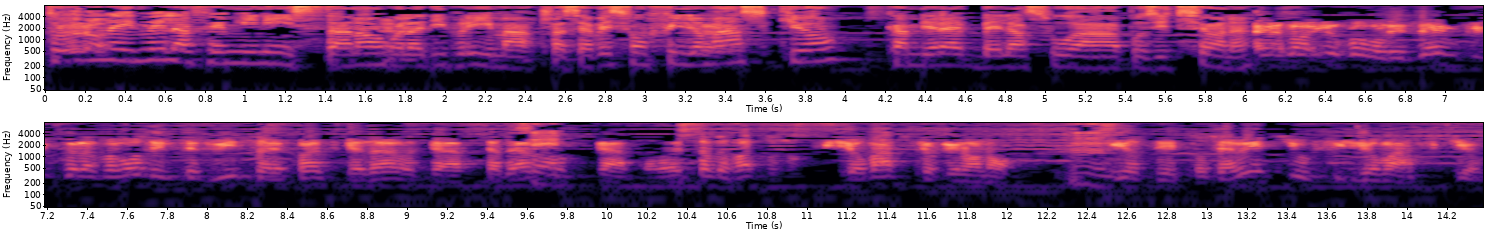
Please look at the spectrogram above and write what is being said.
Torna però... in me la femminista, no? Quella di prima, cioè se avesse un figlio eh. maschio cambierebbe la sua posizione? Eh no, io proprio l'esempio in quella famosa intervista che poi scadeva sì. scandalo, è stato fatto sul figlio maschio che non ho. Mm. Io ho detto se avessi un figlio maschio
